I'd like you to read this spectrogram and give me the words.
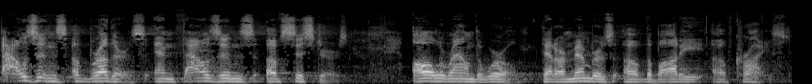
thousands of brothers and thousands of sisters all around the world that are members of the body of Christ.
